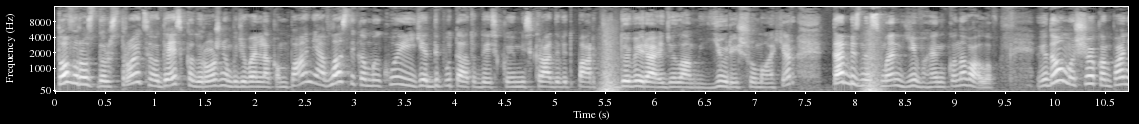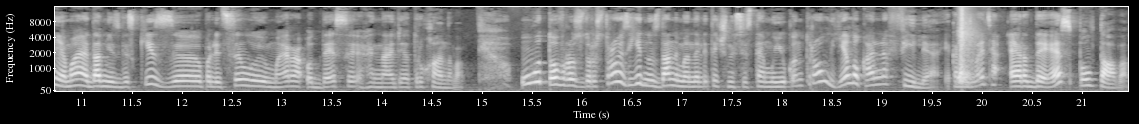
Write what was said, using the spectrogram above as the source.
ТОВ Ростдорстрой це одеська дорожньо-будівельна компанія, власниками якої є депутат Одеської міськради від партії Довіряй ділам Юрій Шумахер та бізнесмен Євген Коновалов. Відомо, що компанія має давні зв'язки з політсилою мера Одеси Геннадія Труханова. У ТОВ Росдорстрой, згідно з даними аналітичної системи «Юконтрол», є локальна філія, яка називається РДС Полтава.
